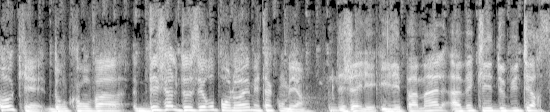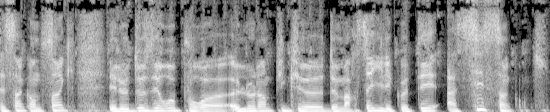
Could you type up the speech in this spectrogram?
Ok, donc on va déjà le 2-0 pour l'OM est à combien? Déjà, il est, il est pas mal. Avec les deux buteurs, c'est 55. Et le 2-0 pour euh, l'Olympique de Marseille, il est coté à 6,50.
